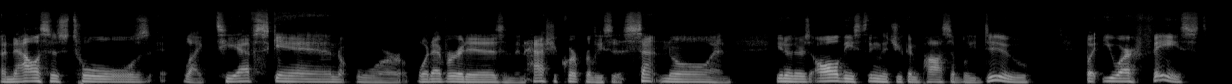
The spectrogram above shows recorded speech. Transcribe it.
analysis tools like TF-Scan or whatever it is, and then HashiCorp releases Sentinel, and you know there's all these things that you can possibly do, but you are faced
